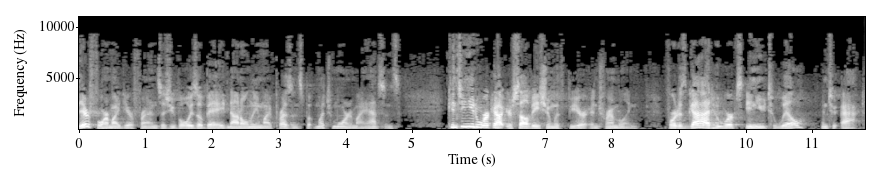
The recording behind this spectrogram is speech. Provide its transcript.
Therefore, my dear friends, as you've always obeyed, not only in my presence, but much more in my absence, continue to work out your salvation with fear and trembling. For it is God who works in you to will and to act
